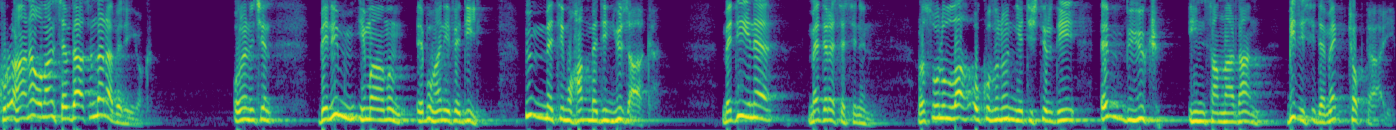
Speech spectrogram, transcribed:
Kur'an'a olan sevdasından haberin yok. Onun için benim imamım Ebu Hanife değil. Ümmeti Muhammed'in yüz akı. Medine medresesinin Resulullah okulunun yetiştirdiği en büyük insanlardan birisi demek çok daha iyi.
